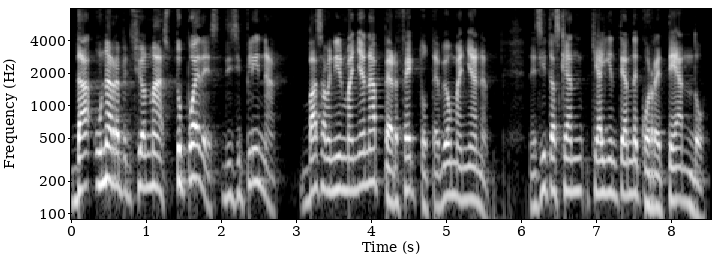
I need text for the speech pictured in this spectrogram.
Da una repetición más. Tú puedes. Disciplina. Vas a venir mañana. Perfecto. Te veo mañana. Necesitas que, que alguien te ande correteando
